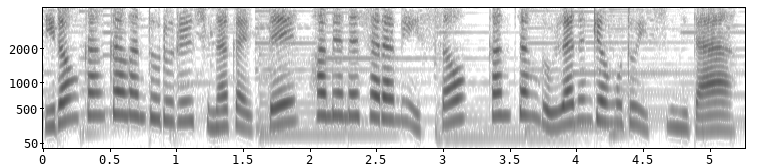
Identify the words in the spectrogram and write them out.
이런 깜깜한 도로를 지나갈 때 화면에 사람이 있어 깜짝 놀라는 경우도 있습니다.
